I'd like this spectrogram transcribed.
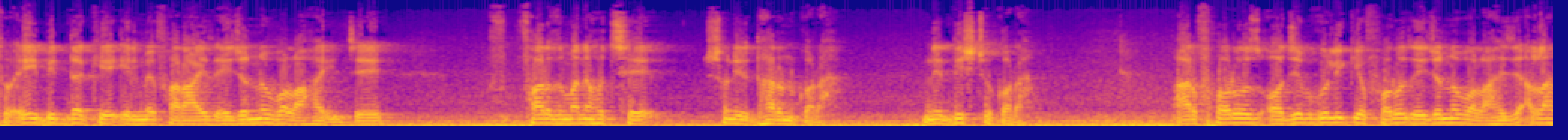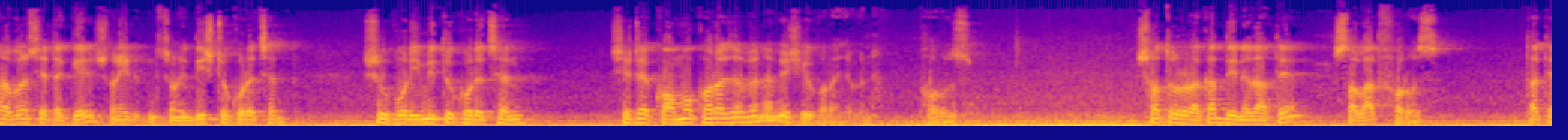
তো এই বিদ্যাকে ইলমে ফারাইজ এই জন্য বলা হয় যে ফরজ মানে হচ্ছে সুনির্ধারণ করা, নির্দিষ্ট করা। আর ফরজ অজেবগুলিকে ফরজ এই জন্য বলা হয় যে আল্লাহ রব সেটাকে সুনির্দিষ্ট করেছেন, সুপরিমিত করেছেন। সেটা কমও করা যাবে না, বেশিও করা যাবে না। ফরজ। সতেরো রাখার দিনে রাতে সলাদ ফরজ। তাতে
